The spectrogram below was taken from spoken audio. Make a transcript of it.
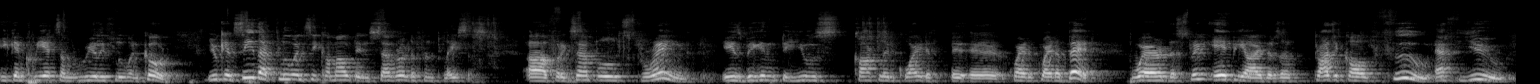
you can create some really fluent code. You can see that fluency come out in several different places. Uh, for example, Spring is beginning to use Kotlin quite a, uh, quite, quite a bit, where the Spring API, there's a project called Fu, F-U.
